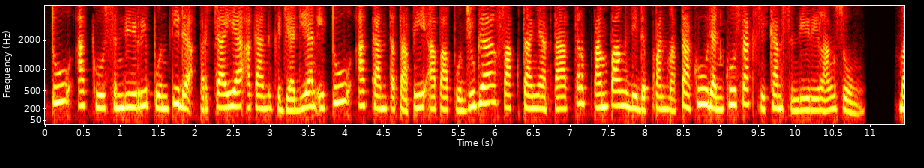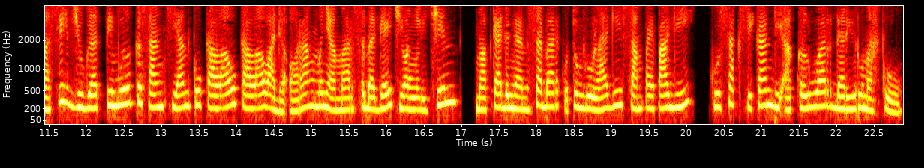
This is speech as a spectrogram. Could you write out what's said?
itu aku sendiri pun tidak percaya akan kejadian itu akan tetapi apa pun juga fakta nyata terpampang di depan mataku dan kusaksikan sendiri langsung. Masih juga timbul kesangsianku kalau-kalau ada orang menyamar sebagai Ciong Licin, maka dengan sabar ku tunggu lagi sampai pagi, ku saksikan dia keluar dari rumahku.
